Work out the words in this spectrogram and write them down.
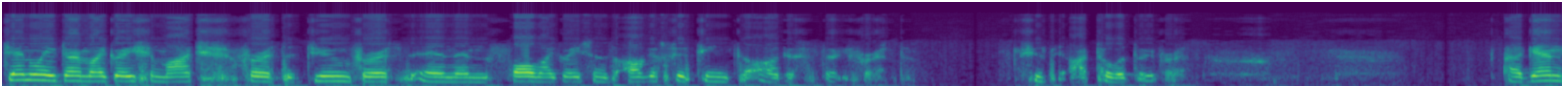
generally during migration March 1st to June 1st, and then fall migrations August 15th to August 31st. Excuse me, October 31st. Again,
